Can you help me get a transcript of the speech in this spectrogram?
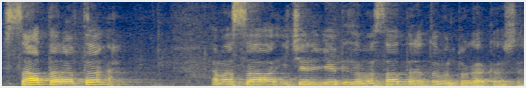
Sağ tarafta hemen sağ içeri girdiği zaman sağ tarafta mutfak arkadaşlar.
